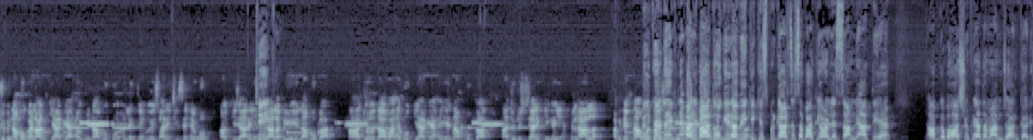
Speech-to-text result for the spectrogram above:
जो भी नामों का ऐलान किया गया है उन्हीं नामों को लेते हुए सारी चीज़ें है वो की जा रही है। फ़िलहाल अभी इन नामों का जो दावा है वो किया गया है ये नामों का जो लिस्ट जारी की गई है फ़िलहाल अभी देखना होगा बिल्कुल देखने वाली बात होगी रवि की किस प्रकार से सपा की और लिस्ट सामने आती है। आपका बहुत शुक्रिया तमाम जानकारी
